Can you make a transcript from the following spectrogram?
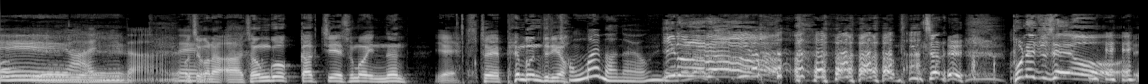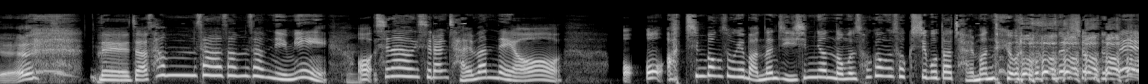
에이, 예, 예. 아닙니다. 네. 어쨌거나 아, 전국 각지에 숨어 있는 예 저의 팬분들이요. 정말 많아요. 근데. 일어나라! 문자를 보내주세요. 예. 네, 자, 3433님이, 어, 신하영 씨랑 잘 맞네요. 어, 어, 아침 방송에 만난 지 20년 넘은 서경석 씨보다 잘 맞네요. 라고 보내주셨는데,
